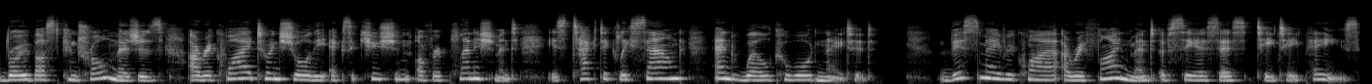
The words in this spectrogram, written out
Robust control measures are required to ensure the execution of replenishment is tactically sound and well coordinated. This may require a refinement of CSS TTPs.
